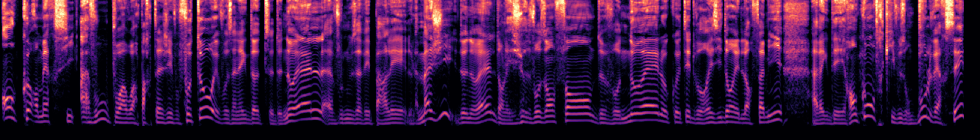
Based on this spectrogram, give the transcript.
Encore merci à vous pour avoir partagé vos photos et vos anecdotes de Noël. Vous nous avez parlé de la magie de Noël dans les yeux de vos enfants, de vos Noëls aux côtés de vos résidents et de leurs familles, avec des rencontres qui vous ont bouleversé.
